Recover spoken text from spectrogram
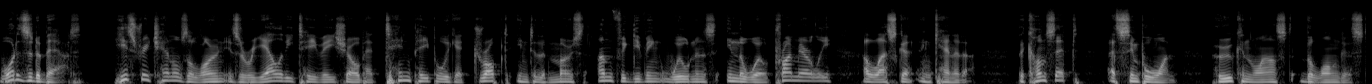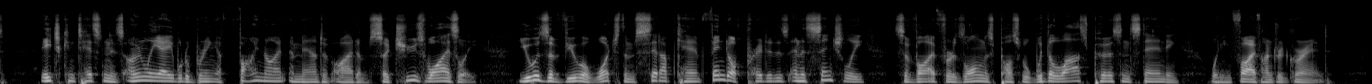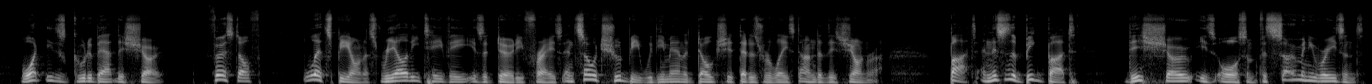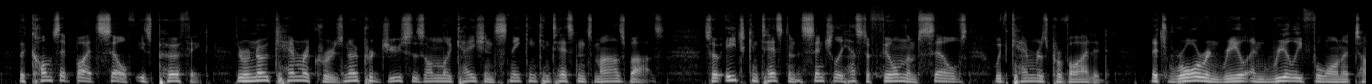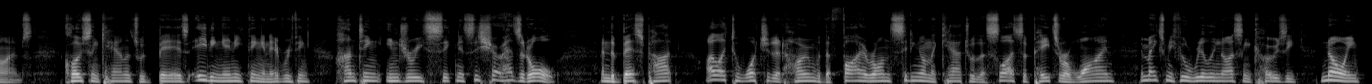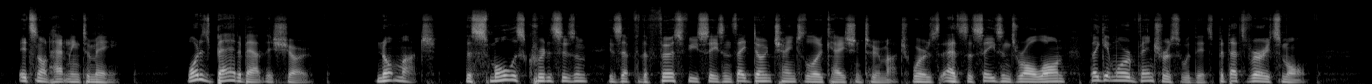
What is it about? History Channels alone is a reality TV show about 10 people who get dropped into the most unforgiving wilderness in the world, primarily Alaska and Canada. The concept? A simple one who can last the longest? Each contestant is only able to bring a finite amount of items, so choose wisely. You, as a viewer, watch them set up camp, fend off predators, and essentially survive for as long as possible, with the last person standing winning 500 grand. What is good about this show? First off, let's be honest, reality TV is a dirty phrase, and so it should be with the amount of dog shit that is released under this genre. But, and this is a big but, this show is awesome for so many reasons. The concept by itself is perfect. There are no camera crews, no producers on location sneaking contestants Mars bars. So each contestant essentially has to film themselves with cameras provided. It's raw and real and really full on at times. Close encounters with bears, eating anything and everything, hunting, injury, sickness. This show has it all. And the best part, I like to watch it at home with the fire on, sitting on the couch with a slice of pizza or wine. It makes me feel really nice and cozy, knowing it's not happening to me. What is bad about this show? Not much. The smallest criticism is that for the first few seasons, they don't change the location too much, whereas as the seasons roll on, they get more adventurous with this, but that's very small.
